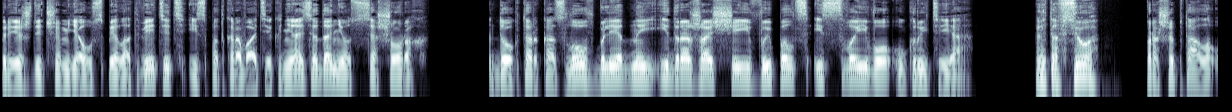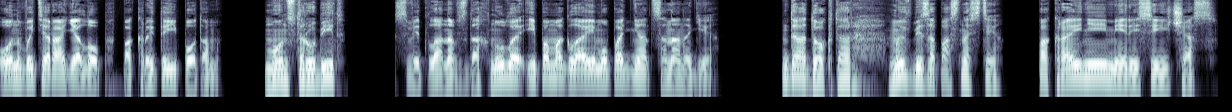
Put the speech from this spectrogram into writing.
Прежде чем я успел ответить, из-под кровати князя донесся шорох. Доктор Козлов, бледный и дрожащий, выполз из своего укрытия. «Это все?» – прошептал он, вытирая лоб, покрытый потом. «Монстр убит?» Светлана вздохнула и помогла ему подняться на ноги. «Да, доктор, мы в безопасности. По крайней мере, сейчас».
